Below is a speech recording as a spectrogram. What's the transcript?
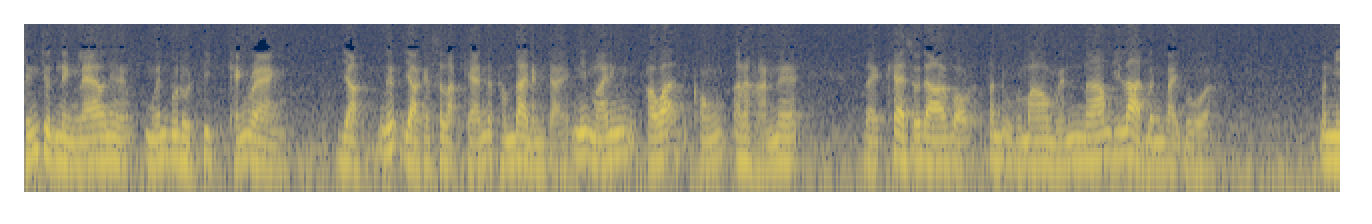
ถึงจุดหนึ่งแล้วเนี่ย เหมือนบุรุษที่แข็งแรง อยากนึกอยากจะสลัดแขนก็ทำได้ดังใจ นี่หมายถึงภาวะของอรหันต์นะแต่แค่โซดาบอกท่านอุปมาเหมือนน้ำที่ลาดบนใบบัว มันมี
